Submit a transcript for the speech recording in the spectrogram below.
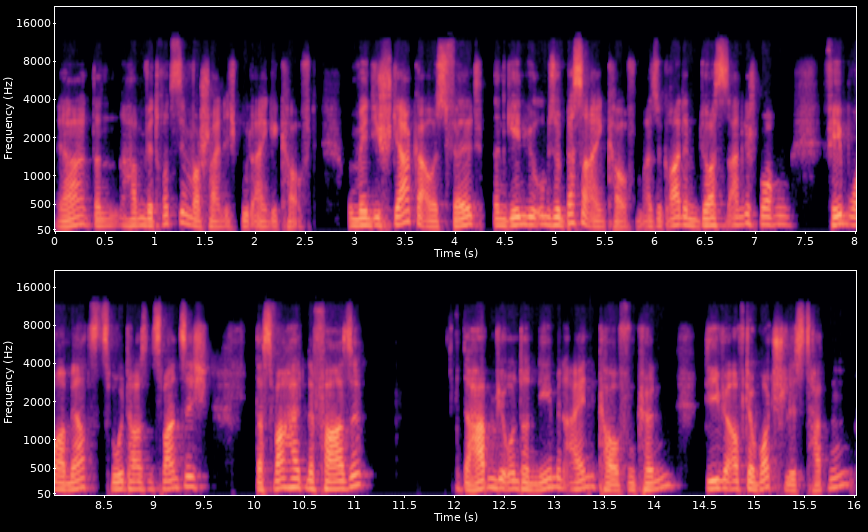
ja, dann haben wir trotzdem wahrscheinlich gut eingekauft. Und wenn die Stärke ausfällt, dann gehen wir umso besser einkaufen. Also gerade, du hast es angesprochen, Februar, März 2020, das war halt eine Phase, da haben wir Unternehmen einkaufen können, die wir auf der Watchlist hatten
